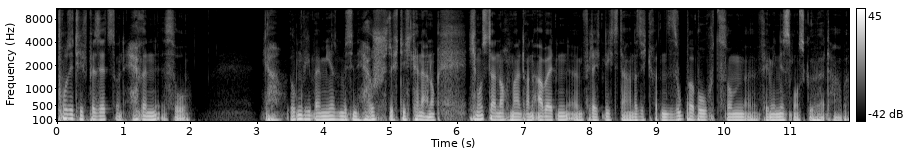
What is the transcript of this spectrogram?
positiv besetzt und Herren ist so, ja, irgendwie bei mir so ein bisschen herrschsüchtig, keine Ahnung. Ich muss da nochmal dran arbeiten. Ähm, vielleicht liegt es daran, dass ich gerade ein super Buch zum äh, Feminismus gehört habe.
